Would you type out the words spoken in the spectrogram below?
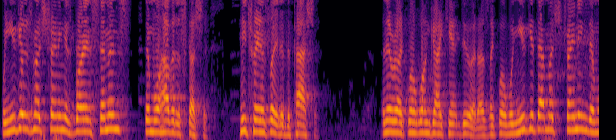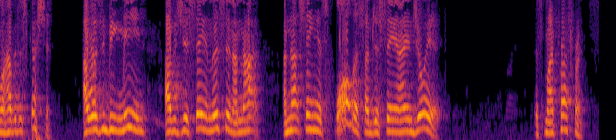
When you get as much training as Brian Simmons, then we'll have a discussion. He translated the passion. And they were like, well, one guy can't do it. I was like, well, when you get that much training, then we'll have a discussion. I wasn't being mean. I was just saying, listen, I'm not, I'm not saying it's flawless. I'm just saying I enjoy it. It's my preference.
